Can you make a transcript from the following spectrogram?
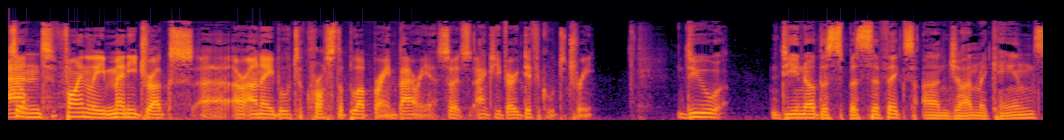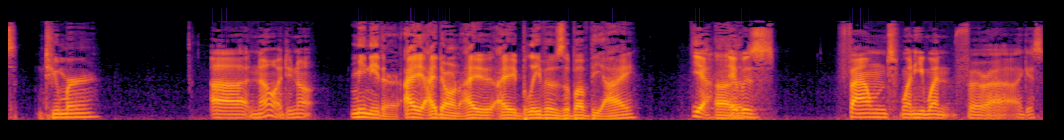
And finally, many drugs uh, are unable to cross the blood-brain barrier, so it's actually very difficult to treat. Do do you know the specifics on John McCain's tumor? Uh, no, I do not. Me neither. I, I don't. I, I believe it was above the eye. Yeah, it was found when he went for, uh, I guess,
